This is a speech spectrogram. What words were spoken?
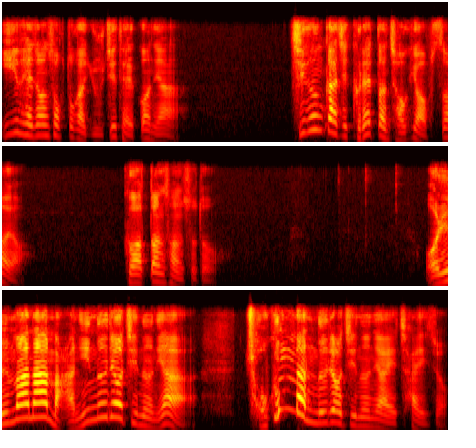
이 회전 속도가 유지될 거냐? 지금까지 그랬던 적이 없어요. 그 어떤 선수도. 얼마나 많이 느려지느냐, 조금만 느려지느냐의 차이죠.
